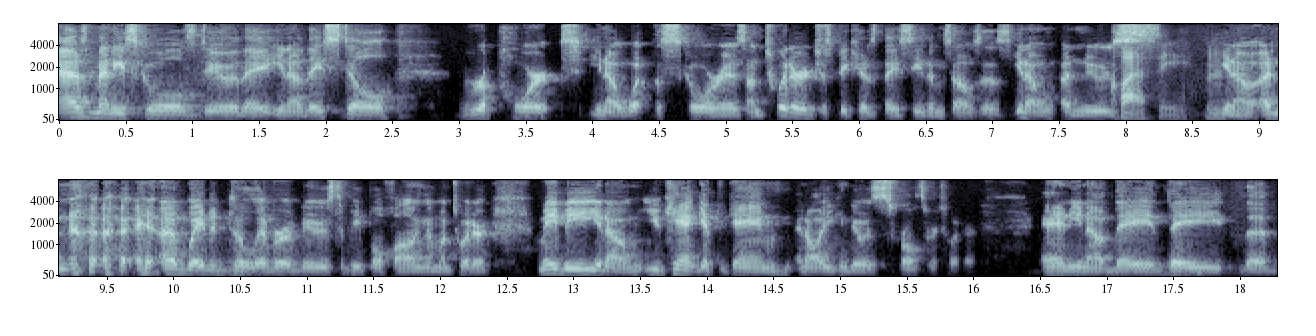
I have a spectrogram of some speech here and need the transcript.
as many schools do, they, you know, they still report, you know, what the score is on Twitter just because they see themselves as, you know, a news classy. you know a, a way to deliver news to people following them on twitter maybe you know you can't get the game and all you can do is scroll through twitter and you know they they the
